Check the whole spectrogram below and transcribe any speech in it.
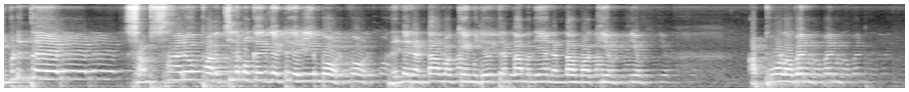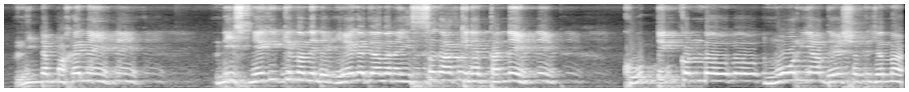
ഇവിടുത്തെ സംസാരവും പറച്ചിലുമൊക്കെ കേട്ട് കഴിയുമ്പോൾ അതിന്റെ രണ്ടാം വാക്യം ഇരുപത്തിരണ്ടാം അധ്യായം രണ്ടാം വാക്യം അപ്പോൾ അവൻ നിന്റെ മകനെ നീ സ്നേഹിക്കുന്ന നിന്റെ ഏകജാതന ഇസ്സഖാക്കിനെ തന്നെ കൂട്ടിക്കൊണ്ട് മോറിയ ദേശത്ത് ചെന്ന്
